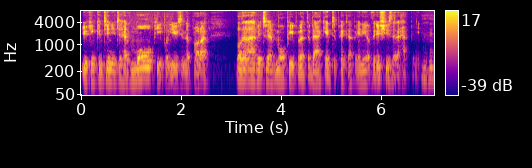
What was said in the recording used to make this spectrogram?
you can continue to have more people using the product well then having to have more people at the back end to pick up any of the issues that are happening. Mm-hmm.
